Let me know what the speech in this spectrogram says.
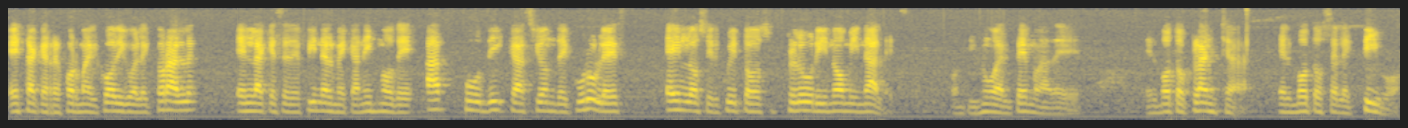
esta que reforma el código electoral en la que se define el mecanismo de adjudicación de curules en los circuitos plurinominales. Continúa el tema de el voto plancha, el voto selectivo.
